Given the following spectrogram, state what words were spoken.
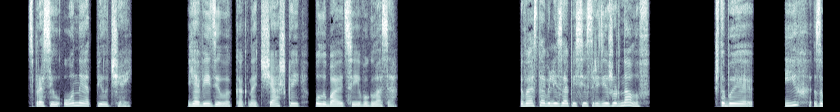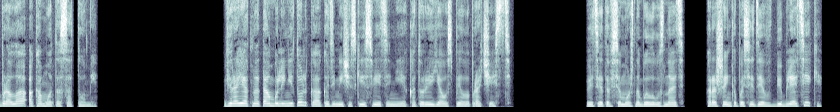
— спросил он и отпил чай. Я видела, как над чашкой улыбаются его глаза. Вы оставили записи среди журналов, чтобы их забрала Акамото Сатоми. Вероятно, там были не только академические сведения, которые я успела прочесть. Ведь это все можно было узнать, хорошенько посидев в библиотеке.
